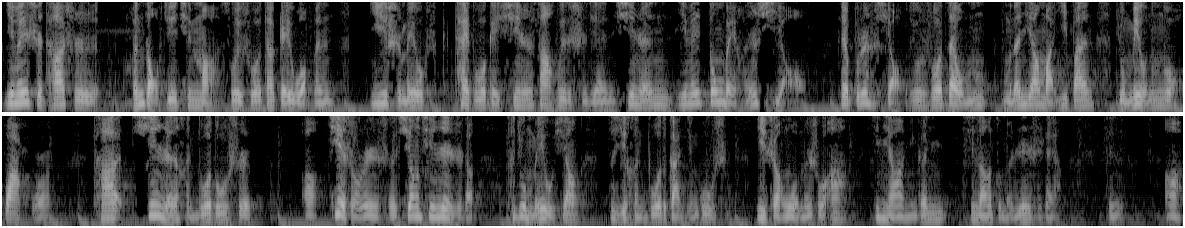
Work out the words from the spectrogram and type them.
因为是他是很早接亲嘛，所以说他给我们一是没有太多给新人发挥的时间。新人因为东北很小，他也不是小，就是说在我们牡丹江吧，一般就没有那么多花活儿他新人很多都是啊介绍认识的，相亲认识的，他就没有像自己很多的感情故事。一整我们说啊，新娘你跟新郎怎么认识的呀？新啊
